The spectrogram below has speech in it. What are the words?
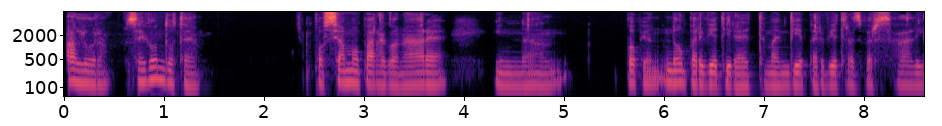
Allora, secondo te possiamo paragonare in, um, proprio non per vie dirette, ma in vie, per vie trasversali,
